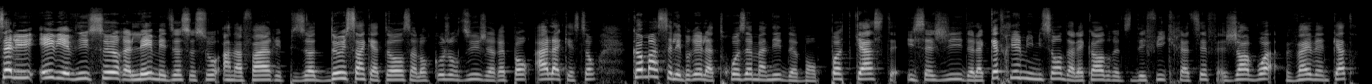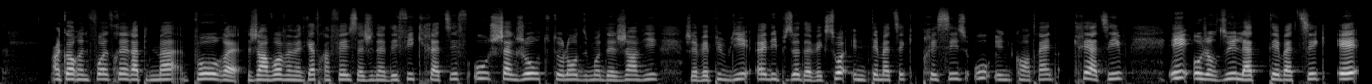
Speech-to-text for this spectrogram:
Salut et bienvenue sur les médias sociaux en affaires, épisode 214. Alors qu'aujourd'hui, je réponds à la question comment célébrer la troisième année de mon podcast? Il s'agit de la quatrième émission dans le cadre du défi créatif J'envoie 2024. Encore une fois, très rapidement, pour euh, J'envoie 2024, en fait, il s'agit d'un défi créatif où chaque jour, tout au long du mois de janvier, je vais publier un épisode avec soit une thématique précise ou une contrainte créative. Et aujourd'hui, la thématique est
